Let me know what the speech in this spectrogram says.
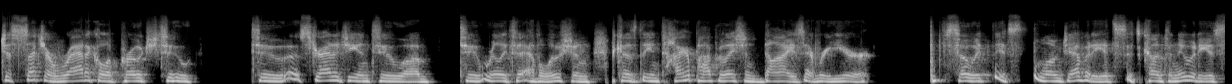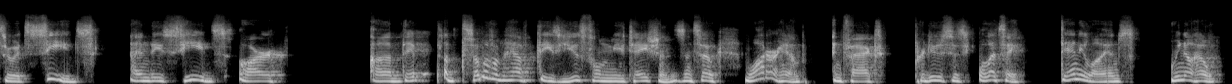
just such a radical approach to to strategy and to um, to really to evolution because the entire population dies every year so it, its longevity its its continuity is through its seeds and these seeds are um, they, some of them have these useful mutations and so water hemp in fact produces well let's say dandelions we know how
